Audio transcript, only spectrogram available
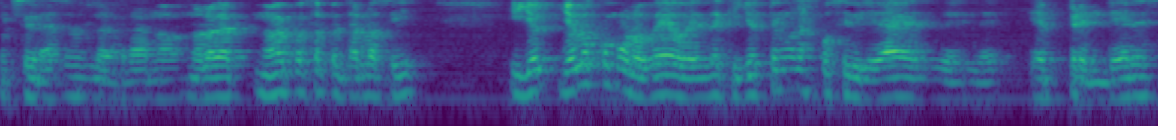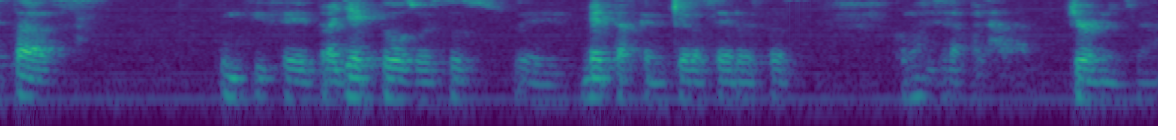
Muchas gracias, la verdad, no, no me he puesto a pensarlo así. Y yo, yo lo como lo veo es de que yo tengo las posibilidades de, de emprender estas, ¿cómo se dice? Trayectos o estos eh, metas que quiero hacer o estas, ¿cómo se dice la palabra? Journeys, ¿verdad?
